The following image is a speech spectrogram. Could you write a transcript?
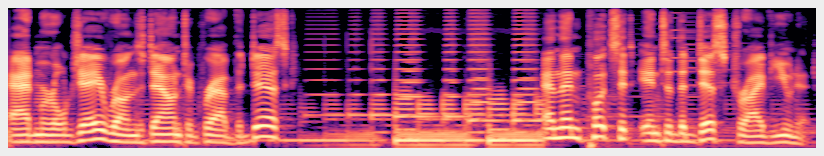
Admiral Jay runs down to grab the disk and then puts it into the disk drive unit.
